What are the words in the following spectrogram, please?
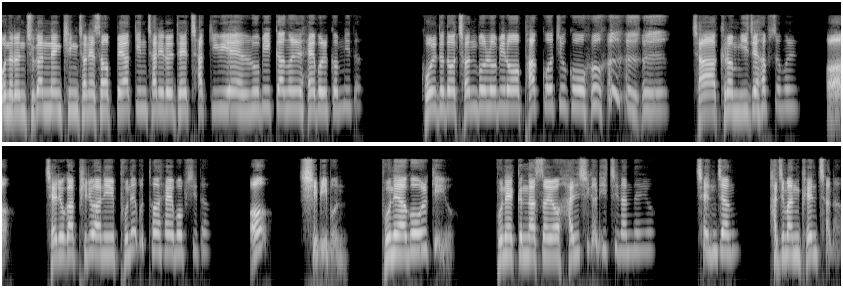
오늘은 주간 랭킹 전에서 빼앗긴 자리를 되찾기 위해 루비깡을 해볼 겁니다. 골드도 전부 루비로 바꿔주고 흐흐흐흐. 자, 그럼 이제 합성을 어? 재료가 필요하니 분해부터 해봅시다. 어? 12분. 분해하고 올게요. 분해 끝났어요. 한 시간이 지났네요. 젠장. 하지만 괜찮아.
